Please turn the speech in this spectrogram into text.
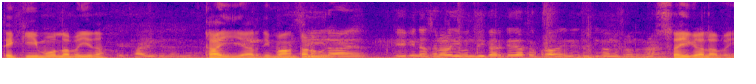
ਤੇ ਕੀ ਮੁੱਲ ਆ ਬਈ ਇਹਦਾ? ਇਹ 28 ਦੇ ਦਿੰਦੇ 28000 ਦੀ ਮਾਨਤਾਨ ਹੋ ਸੀਲਾ ਇਹ ਵੀ ਨਸਲ ਵਾਲੀ ਹੁੰਦੀ ਕਰਕੇ ਹੱਥ ਭਰਾ ਨਹੀਂ ਦੂਜੀ ਨਹੀਂ ਭਰਾਉਂਦੇ ਹਨਾ? ਸਹੀ ਗੱਲ ਆ ਬਈ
